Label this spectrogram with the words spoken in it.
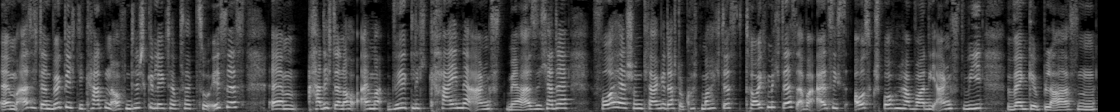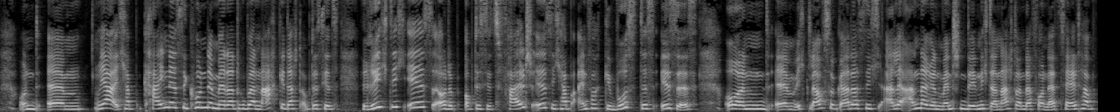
ähm, als ich dann wirklich die Karten auf den Tisch gelegt habe, gesagt, so ist es, ähm, hatte ich dann auch einmal wirklich keine Angst mehr. Also ich hatte vorher schon klar gedacht, oh Gott, mache ich das? Traue ich mich das? Aber als ich es ausgesprochen habe, war die Angst wie weggeblasen. Und ähm, ja, ich habe keine Sekunde mehr darüber nachgedacht, ob das jetzt richtig ist oder ob das jetzt falsch ist. Ich habe einfach gewusst, das ist es. Und ähm, ich glaube sogar, dass sich alle anderen Menschen, denen ich danach dann davon erzählt habe,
